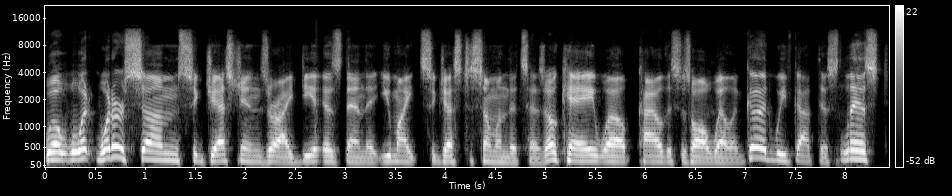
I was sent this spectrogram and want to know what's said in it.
Well, what what are some suggestions or ideas then that you might suggest to someone that says, "Okay, well, Kyle, this is all well and good. We've got this list.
